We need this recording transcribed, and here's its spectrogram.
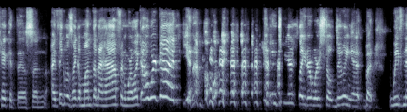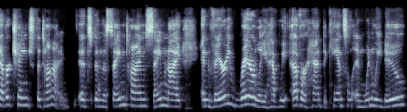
kick at this. And I think it was like a month and a half, and we're like, oh, we're good, you know. and two years later, we're still doing it, but we've never changed the time. It's been the same time, same night. And very rarely have we ever had to cancel. And when we do,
